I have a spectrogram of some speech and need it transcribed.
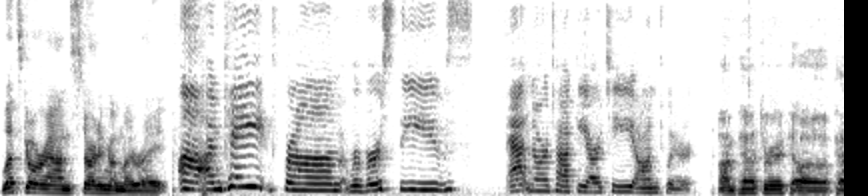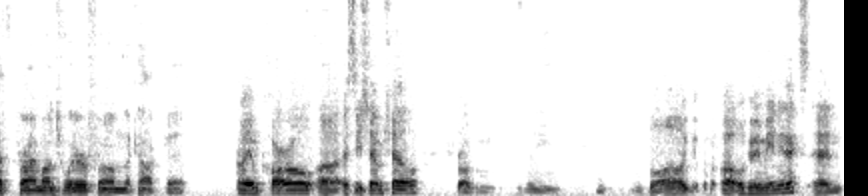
Let's go around, starting on my right. uh, I'm Kate from Reverse Thieves at Narutaki RT on Twitter. I'm Patrick, uh, Pat Prime on Twitter from the cockpit. I am Carl, uh, SC Shemshell from the blog uh, Ogiue Maniax, and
